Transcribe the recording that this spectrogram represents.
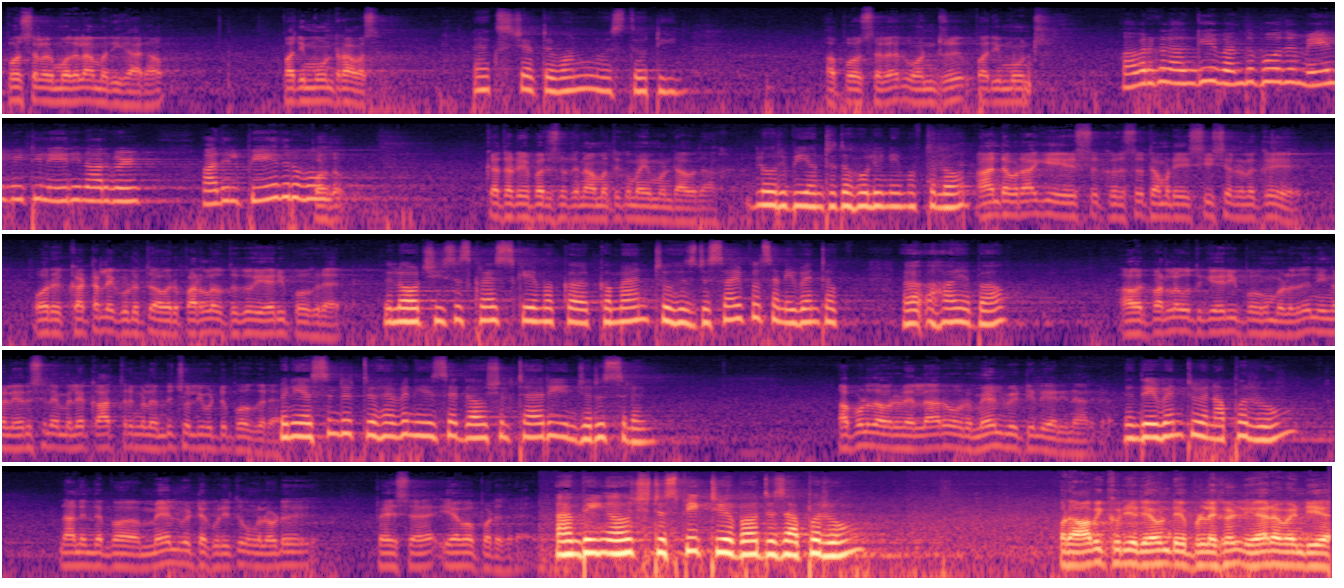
அப்போஸ்தலர் முதலாம் அதிகாரம் பதிமூன்றாம் வசனம் Acts chapter 1 verse 13. அப்போஸ்தலர் ஒன்று பதிமூன்று அவர்கள் அங்கே வந்தபோது மேல் வீட்டில் ஏறினார்கள் அதில் பேதுருவும் போதும் கர்த்தருடைய பரிசுத்த நாமத்துக்கு மைமுண்டாவதாக Glory be unto the holy name of the Lord. ஆண்டவராகிய இயேசு கிறிஸ்து தம்முடைய சீஷர்களுக்கு ஒரு கட்டளை கொடுத்து அவர் பரலோகத்துக்கு ஏறி போகிறார் The Lord Jesus Christ gave a co- command to his disciples and he went up uh, high above. அவர் பரலோகத்துக்கு ஏறி போகும் பொழுது நீங்கள் எருசலேமிலே காத்திருங்கள் என்று சொல்லிவிட்டு போகிறார் When he ascended to heaven, he said, Thou shalt tarry in Jerusalem. அப்பொழுது அவர்கள் எல்லாரும் ஒரு மேல் வீட்டில் ஏறினார்கள் Then they went to an upper room. நான் இந்த ம- மேல் வீட்டை குறித்து உங்களோடு பேச ஏவப்படுகிறேன் I am being urged to speak to you about this upper room. ஒரு ஆவிக்குரிய தேவனுடைய பிள்ளைகள் ஏற வேண்டிய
